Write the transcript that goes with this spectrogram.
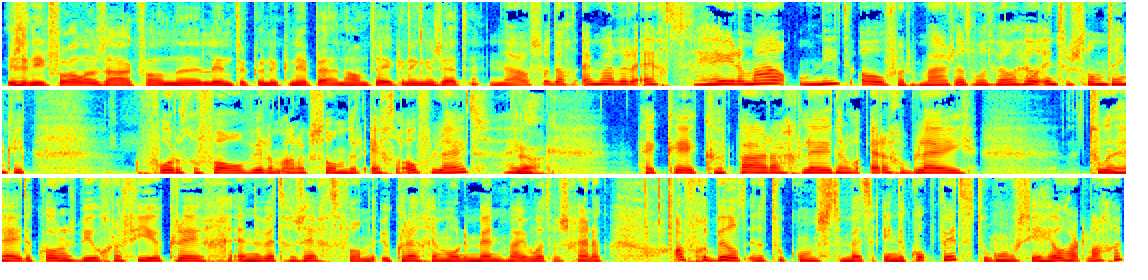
Is het niet vooral een zaak van eh, linten kunnen knippen en handtekeningen zetten? Nou, zo dacht Emma er echt helemaal niet over. Maar dat wordt wel heel interessant, denk ik. Voor het geval Willem-Alexander echt overlijdt. Hij, Ja. hij keek een paar dagen geleden nog erg blij... toen hij de koningsbiografieën kreeg en er werd gezegd van... u krijgt geen monument, maar u wordt waarschijnlijk afgebeeld in de toekomst met in de cockpit. Toen moest hij heel hard lachen.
